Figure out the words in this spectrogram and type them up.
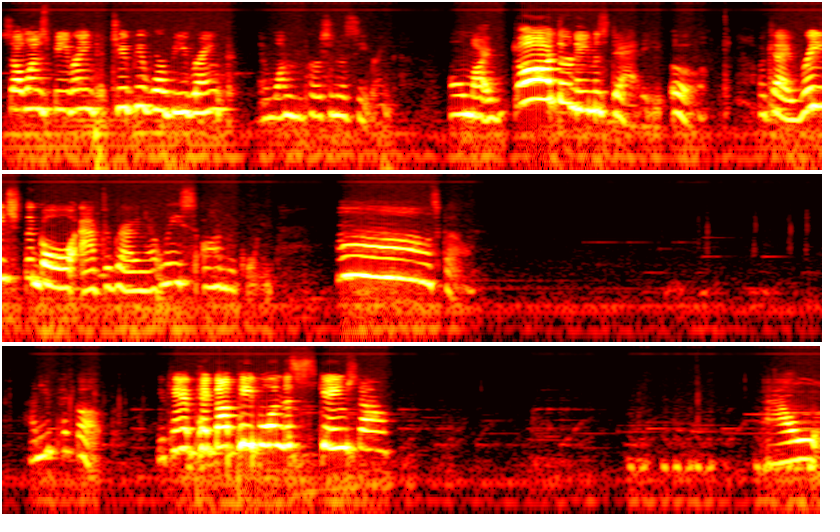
Someone's B rank, two people are B rank, and one person is C rank. Oh my god, their name is Daddy. Ugh. Okay, reach the goal after grabbing at least 100 coins. Ah, let's go. How do you pick up? You can't pick up people in this game style. Ow.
